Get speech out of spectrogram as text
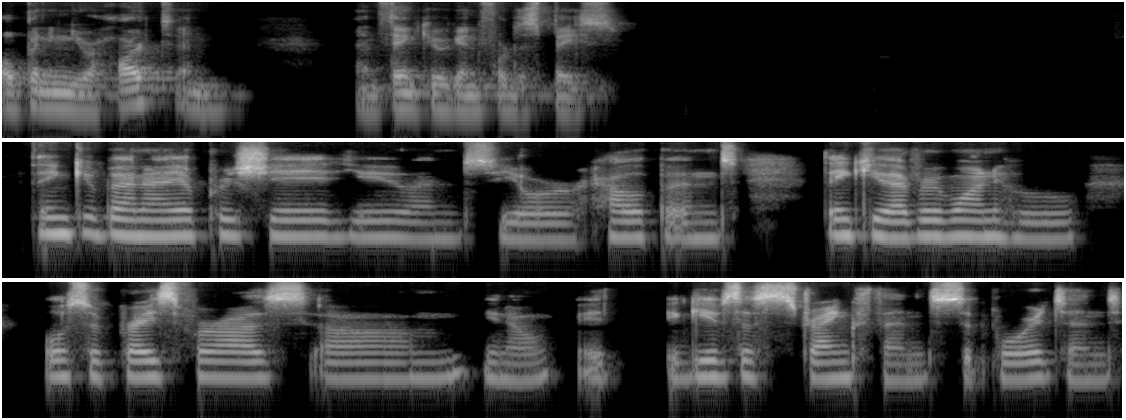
opening your heart and and thank you again for the space. Thank you, Ben. I appreciate you and your help, and thank you everyone who also prays for us. Um, you know, it it gives us strength and support. And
